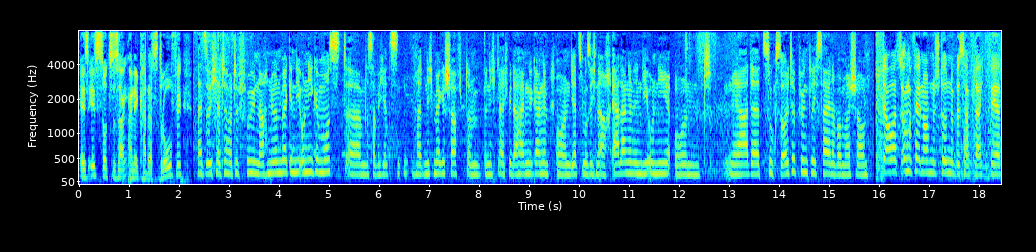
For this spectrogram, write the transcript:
Es ist sozusagen eine Katastrophe. Also ich hätte heute früh nach Nürnberg in die Uni gemusst. Ähm, das habe ich jetzt halt nicht mehr geschafft. Dann bin ich gleich wieder heimgegangen. Und jetzt muss ich nach Erlangen in die Uni und ja, der Zug sollte pünktlich sein, aber mal schauen. Dauert es ungefähr noch eine Stunde, bis er vielleicht fährt.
